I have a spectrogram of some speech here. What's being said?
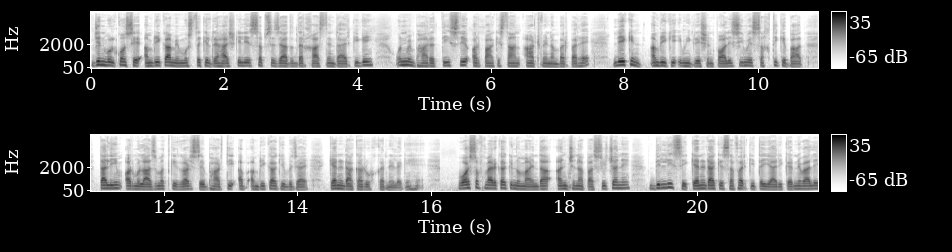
جن ملکوں سے امریکہ میں مستقل رہائش کے لیے سب سے زیادہ درخواستیں دائر کی گئیں، ان میں بھارت تیسرے اور پاکستان آٹھویں نمبر پر ہے۔ لیکن امریکی امیگریشن پالیسی میں سختی کے بعد تعلیم اور ملازمت کی غرض سے بھارتی اب امریکہ کے بجائے کینیڈا کا رخ کرنے لگے ہیں۔ وائس آف امریکہ کی نمائندہ انجنا پاسریچا نے دلی سے کینیڈا کے سفر کی تیاری کرنے والے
